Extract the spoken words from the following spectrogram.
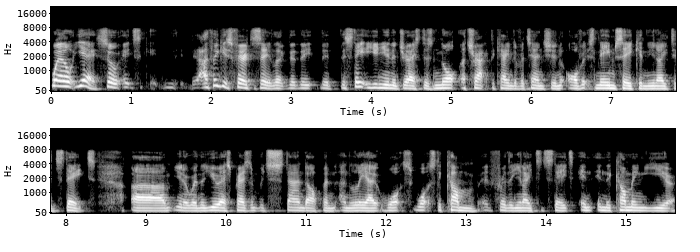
Well, yeah. So it's, I think it's fair to say, look, that the, the, State of Union address does not attract the kind of attention of its namesake in the United States. Um, you know, when the U.S. president would stand up and, and lay out what's what's to come for the United States in, in the coming year.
